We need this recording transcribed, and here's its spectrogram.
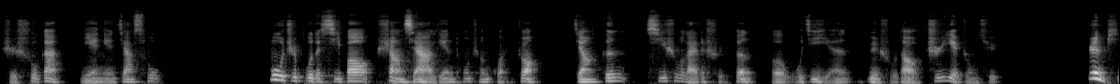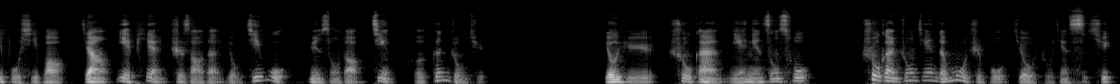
使树干年年加粗。木质部的细胞上下连通成管状，将根吸收来的水分和无机盐运输到枝叶中去。韧皮部细胞将叶片制造的有机物运送到茎和根中去。由于树干年年增粗，树干中间的木质部就逐渐死去。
